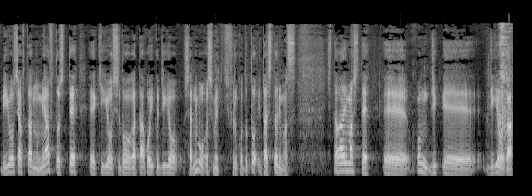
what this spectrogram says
利用者負担の目安として、企業主導型保育事業者にもお示しすることといたしております。従いまして、えー、本事,、えー、事業が、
